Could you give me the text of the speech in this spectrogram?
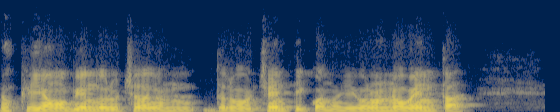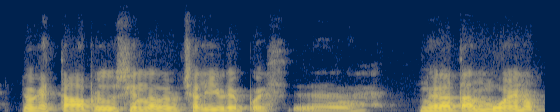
nos criamos viendo lucha de los, de los 80 y cuando llegó los 90, lo que estaba produciendo la lucha libre pues eh, no era tan bueno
